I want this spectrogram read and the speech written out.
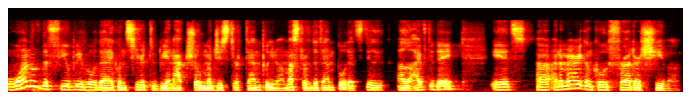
one of the few people that I consider to be an actual magister templi, you know, a master of the temple that's still alive today, it's uh, an American called Frater Shiva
